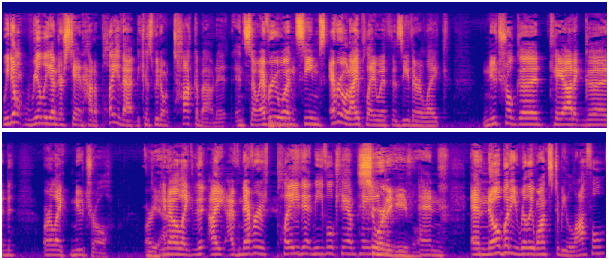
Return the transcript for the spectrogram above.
we don't really understand how to play that because we don't talk about it. And so mm-hmm. everyone seems everyone I play with is either like neutral good, chaotic good, or like neutral. Or Yeah. you know, like th- I I've never played an evil campaign. Sorta evil. And and nobody really wants to be lawful.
